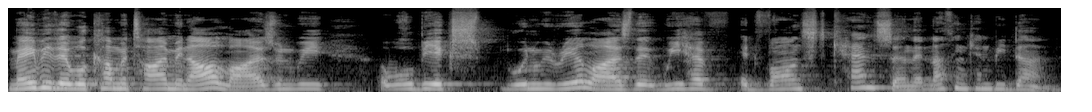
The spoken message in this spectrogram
Maybe there will come a time in our lives when we will be when we realize that we have advanced cancer and that nothing can be done.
